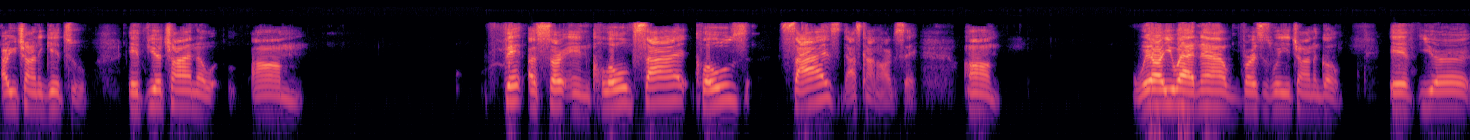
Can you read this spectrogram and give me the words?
are you trying to get to? If you're trying to um fit a certain clothes size, clothes size, that's kind of hard to say. Um, where are you at now versus where you're trying to go? If you're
